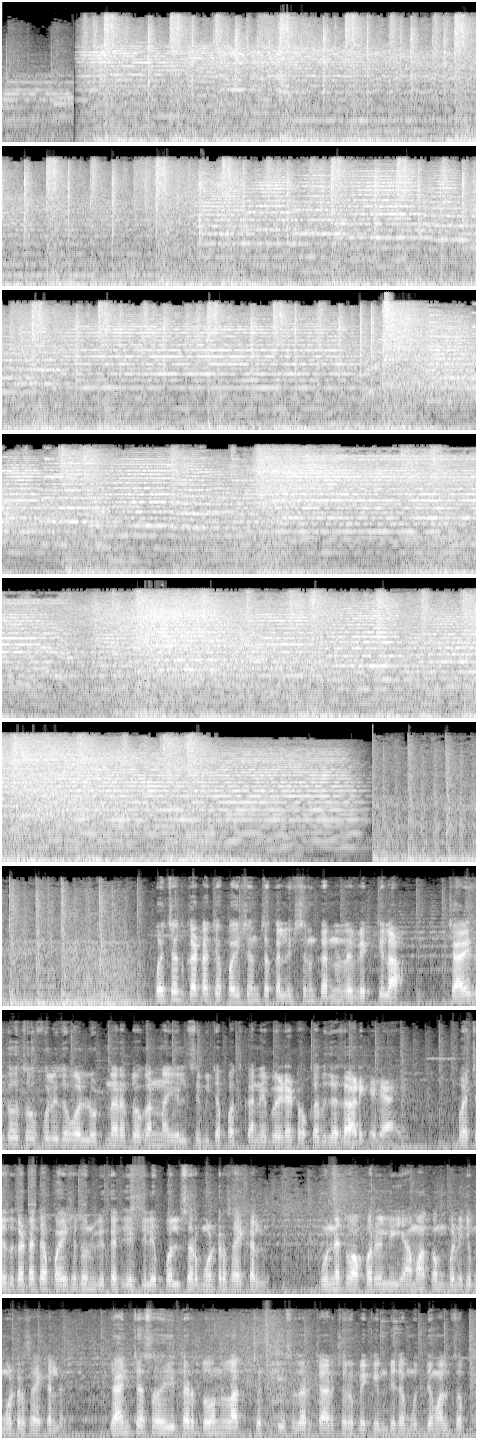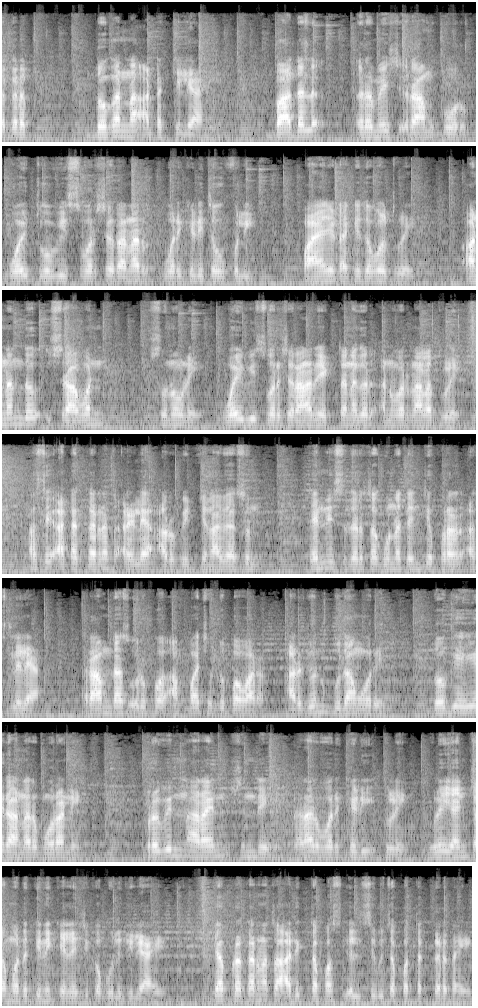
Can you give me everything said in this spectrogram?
बचत गटाच्या पैशांचं कलेक्शन करणाऱ्या व्यक्तीला चाळीसगाव चौफुलीजवळ लुटणाऱ्या दोघांना एल सी बीच्या पथकाने बेड्या ठोकत गजाआड केले आहे. बचत गटाच्या पैशातून विकत घेतलेली पल्सर मोटरसायकल गुन्ह्यात वापरलेली यामा कंपनीची मोटरसायकल यांच्यासह इतर दोन लाख छत्तीस हजार चारशे रुपये किमतीचा मुद्देमाल जप्त करत दोघांना अटक केली आहे. बादल रमेश रामकोर वय चोवीस वर्ष राहणार वरखेडी चौफुली पाण्याच्या टाकीजवळ धुळे. आनंद श्रावण सोनवणे वय वीस वर्ष राहणारे एकतानगर अनवर नाला धुळे असे अटक करण्यात आलेल्या आरोपींचे नावे असून त्यांनी सदरचा गुन्हा त्यांचे फरार असलेल्या रामदास उर्फ आप्पा छटू पवार अर्जुन बुदामोरे दोघेही राहणार मोराणे प्रवीण नारायण शिंदे राहणार वरखेडी धुळे धुळे यांच्या मदतीने केल्याची कबुली दिली आहे. या प्रकरणाचा अधिक तपास एल सी बीचा पथक करत आहे.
